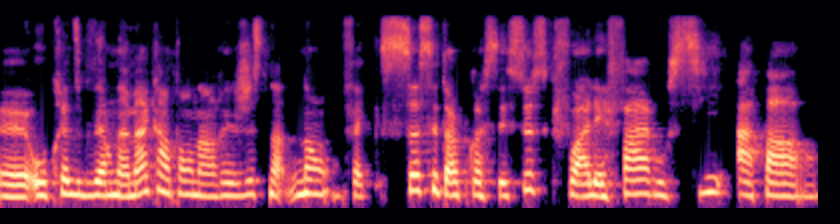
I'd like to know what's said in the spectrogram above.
euh, auprès du gouvernement quand on enregistre notre nom. Fait ça, c'est un processus qu'il faut aller faire aussi à part.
